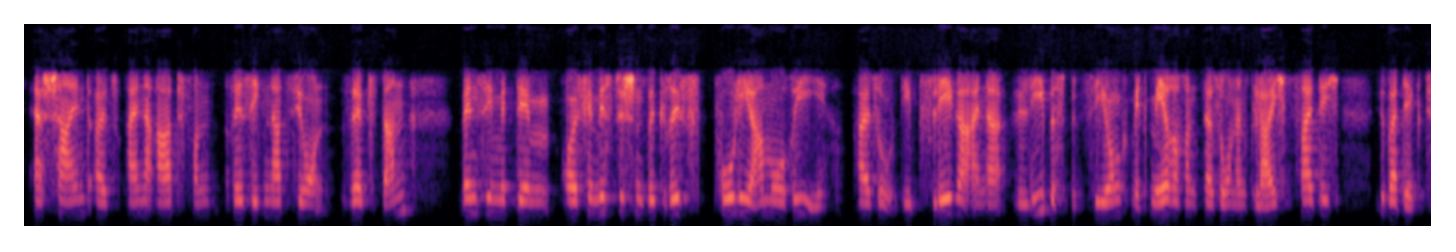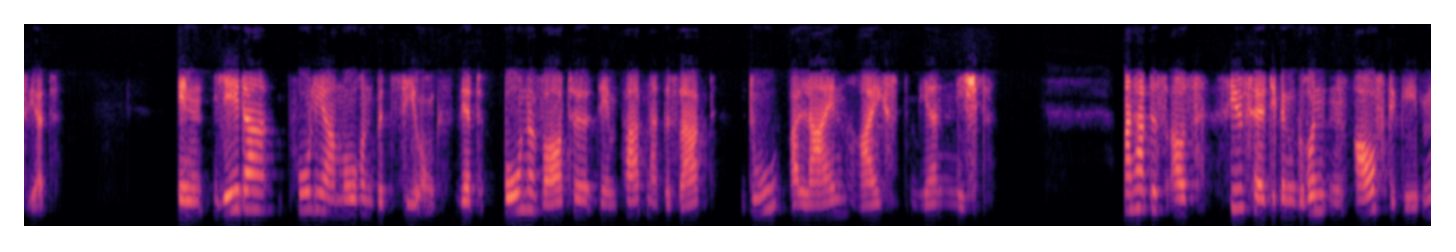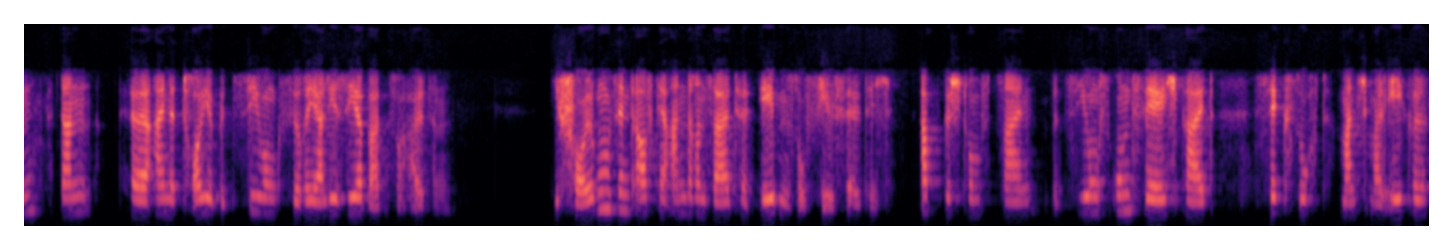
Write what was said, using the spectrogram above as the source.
erscheint als eine Art von Resignation, selbst dann, wenn sie mit dem euphemistischen Begriff Polyamorie also die Pflege einer Liebesbeziehung mit mehreren Personen gleichzeitig, überdeckt wird. In jeder polyamoren Beziehung wird ohne Worte dem Partner gesagt, du allein reichst mir nicht. Man hat es aus vielfältigen Gründen aufgegeben, dann äh, eine treue Beziehung für realisierbar zu halten. Die Folgen sind auf der anderen Seite ebenso vielfältig abgestumpft sein, Beziehungsunfähigkeit, Sexsucht, manchmal Ekel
